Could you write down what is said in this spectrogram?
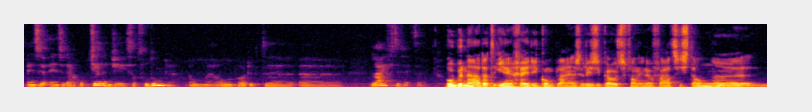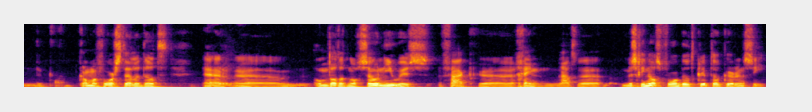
En ze, en ze daarop challengen, is dat voldoende om, uh, om een product uh, live te zetten. Hoe benadert ING die compliance risico's van innovaties dan? ik kan me voorstellen dat er, uh, omdat het nog zo nieuw is, vaak uh, geen, laten we, misschien als voorbeeld cryptocurrency.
